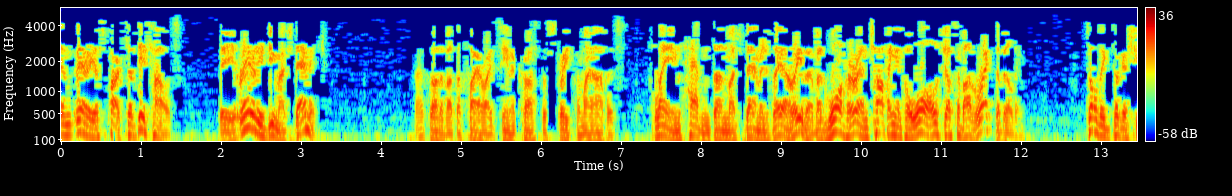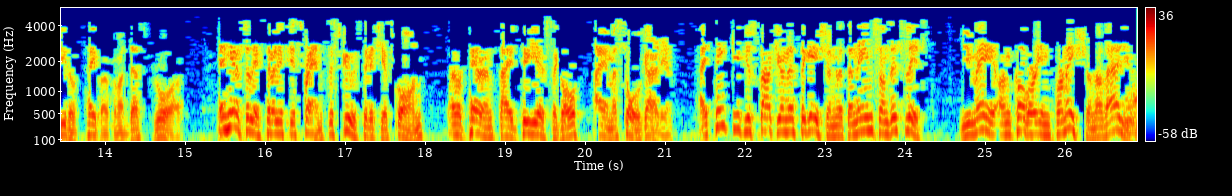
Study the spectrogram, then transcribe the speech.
in various parts of this house. They rarely do much damage. I thought about the fire I'd seen across the street from my office. Flames hadn't done much damage there either, but water and chopping into walls just about wrecked the building. Tolvig took a sheet of paper from a desk drawer. And here's a list of Alicia's friends, the schools to which she has gone. Her parents died two years ago. I am a sole guardian. I think if you start your investigation with the names on this list, you may uncover information of value.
